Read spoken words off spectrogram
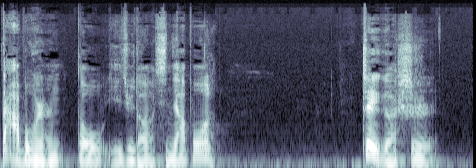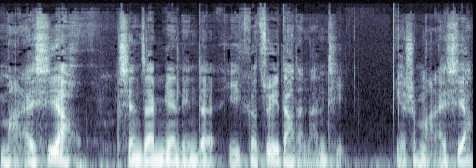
大部分人都移居到新加坡了。这个是马来西亚。现在面临的一个最大的难题，也是马来西亚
